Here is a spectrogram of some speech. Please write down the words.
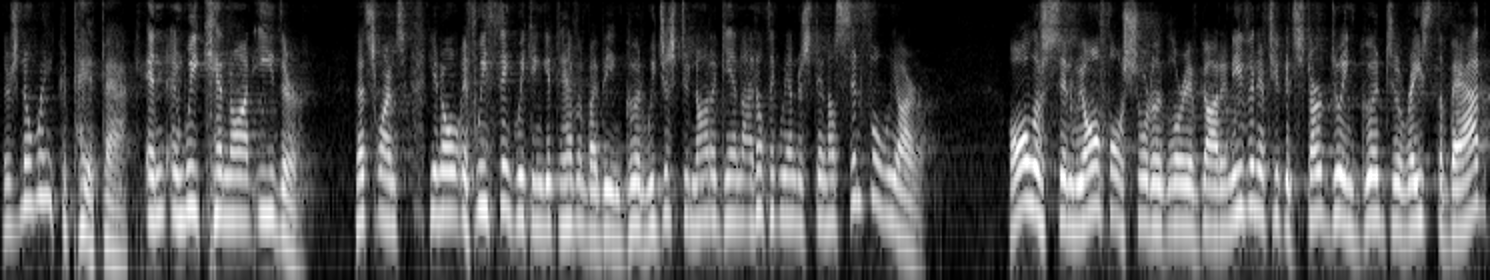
There's no way you could pay it back. And, and we cannot either. That's why I'm, you know, if we think we can get to heaven by being good, we just do not again. I don't think we understand how sinful we are. All of sin, we all fall short of the glory of God. And even if you could start doing good to erase the bad,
